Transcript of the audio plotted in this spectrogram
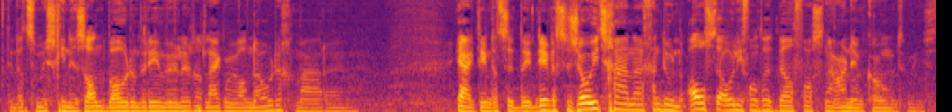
Ik denk dat ze misschien een zandbodem erin willen. Dat lijkt me wel nodig. Maar uh, ja, ik denk dat ze, ik denk dat ze zoiets gaan, uh, gaan doen. Als de olifanten uit Belfast naar Arnhem komen tenminste.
